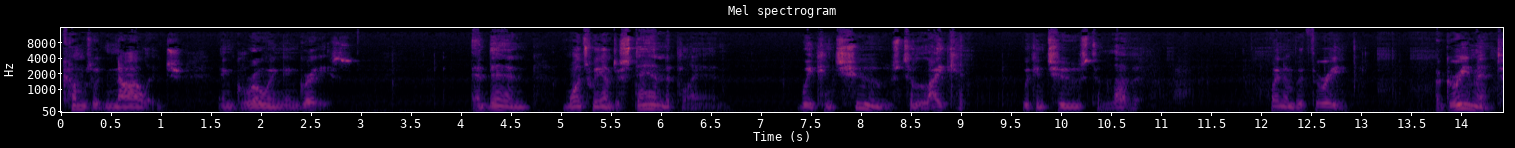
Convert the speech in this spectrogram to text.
comes with knowledge and growing in grace. And then once we understand the plan, we can choose to like it, we can choose to love it. Point number three agreement.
